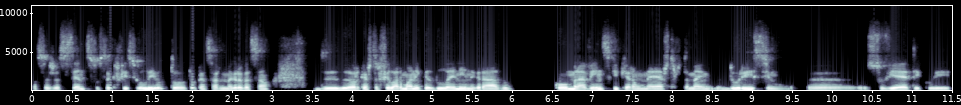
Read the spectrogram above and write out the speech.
Ou seja, sente-se o sacrifício ali. Eu estou, a pensar numa gravação de, de Orquestra Filarmónica de Leningrado, com o Mravinsky, que era um mestre também duríssimo, uh, soviético, e,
